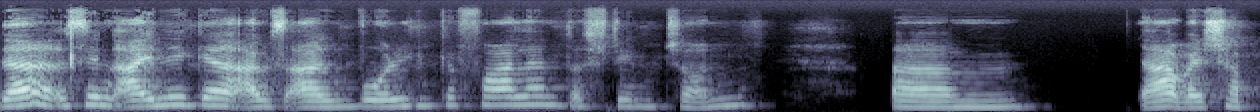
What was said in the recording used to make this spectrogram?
Ja, es sind einige aus allen Wolken gefallen, das stimmt schon. Ähm, ja, aber ich habe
